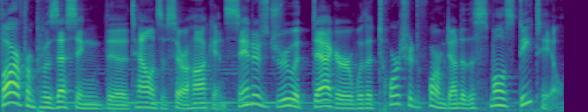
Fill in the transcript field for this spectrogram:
Far from possessing the talents of Sarah Hawkins, Sanders drew a dagger with a tortured form down to the smallest detail.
